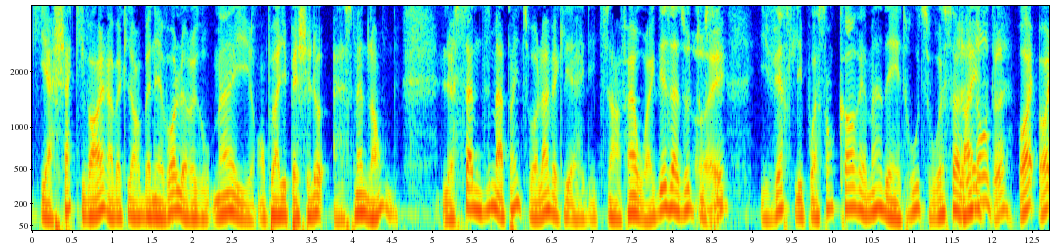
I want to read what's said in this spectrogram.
qui à chaque hiver, avec leurs bénévoles, le regroupement, ils- on peut aller pêcher là à semaine longue. Le samedi matin, tu vas là avec les, petits-enfants ou avec des adultes Ouais. aussi. Ils versent les poissons carrément d'un trou. Tu vois ça Ah, live. non, toi? Oui, oui.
